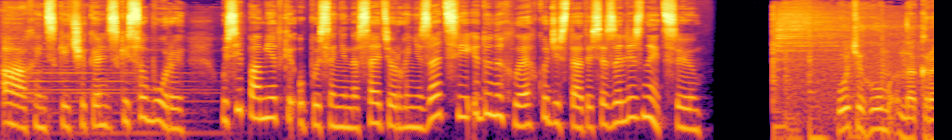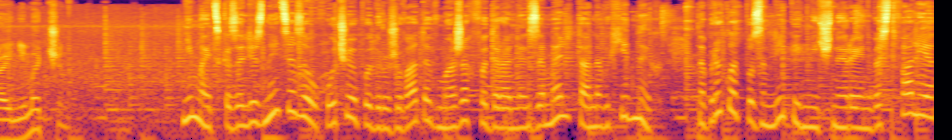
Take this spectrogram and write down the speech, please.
Аахенський чи Кельнський собори. Усі пам'ятки описані на сайті організації, і до них легко дістатися залізницею. Потягом на край Німеччини. Німецька залізниця заохочує подорожувати в межах федеральних земель та на вихідних. Наприклад, по землі Північний Рейн-Вестфалія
